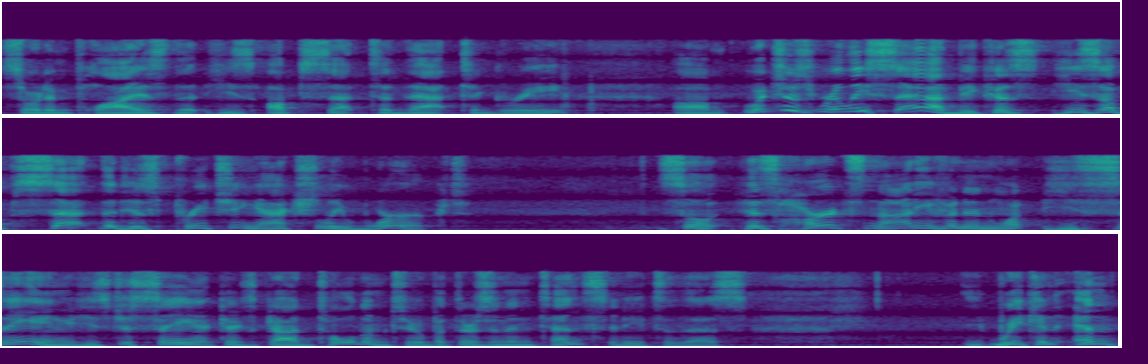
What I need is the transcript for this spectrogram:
So it implies that he's upset to that degree, um, which is really sad because he's upset that his preaching actually worked. So his heart's not even in what he's saying, he's just saying it because God told him to, but there's an intensity to this we can em-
